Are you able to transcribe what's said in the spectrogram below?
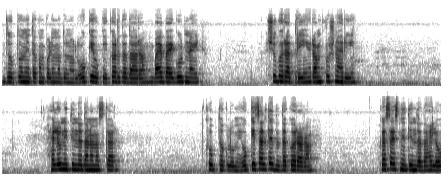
झोपतो मी त्या कंपनीमधून आलो. ओके ओके कर दादा आराम. Bye bye good night. शुभरात्री. रामकृष्ण हरी. हॅलो नितीन दादा नमस्कार. खूप थकलो मी. ओके चालतंय दादा कर आराम. कसं आहेस नितीन दादा? हॅलो.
